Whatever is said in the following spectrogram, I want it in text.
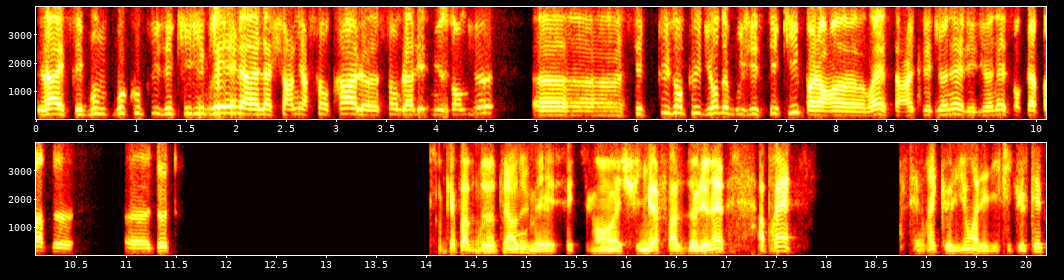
Là, c'est beaucoup plus équilibré. La, la charnière centrale semble aller de mieux en mieux. Euh, c'est de plus en plus dur de bouger cette équipe. Alors, euh, ouais, ça reste les Lyonnais. Les Lyonnais sont capables de. Euh, de... Ils sont capables de tout, mais effectivement, ouais, je finis la phrase de Lionel. Après, c'est vrai que Lyon a des difficultés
